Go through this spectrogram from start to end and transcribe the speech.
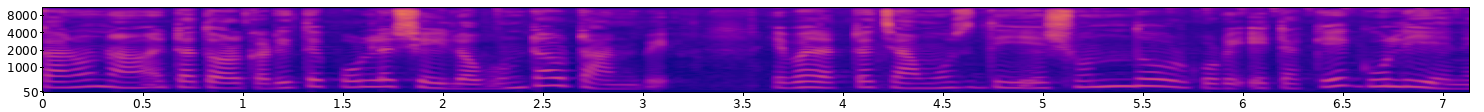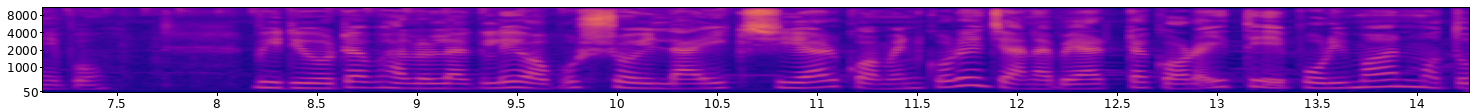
কেননা এটা তরকারিতে পড়লে সেই লবণটাও টানবে। এবার একটা চামচ দিয়ে সুন্দর করে এটাকে গুলিয়ে নেব। ভিডিওটা ভালো লাগলে অবশ্যই লাইক, শেয়ার, কমেন্ট করে জানাবে। একটা কড়াইতে পরিমাণ মতো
